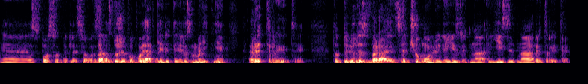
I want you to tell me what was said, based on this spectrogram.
е, способи для цього. Зараз дуже популярні різноманітні ретрити. Тобто люди збираються. Чому люди їздять на їздять на ретрити?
